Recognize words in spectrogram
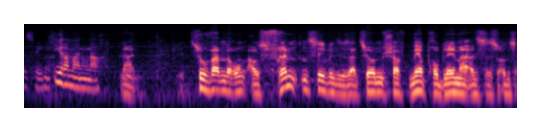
Deswegen, Ihrer Meinung nach? Nein. Zuwanderung aus fremden Zivilisationen schafft mehr Probleme, als es uns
